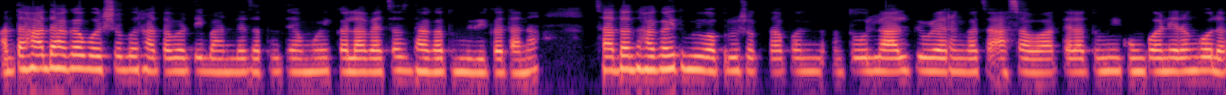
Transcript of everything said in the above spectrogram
आता हा धागा वर्षभर हातावरती बांधला जातो त्यामुळे कलाव्याचाच धागा तुम्ही विकत आणा. साधा धागाही तुम्ही वापरू शकता पण तो लाल पिवळ्या रंगाचा असावा त्याला तुम्ही कुंकवाने रंगवलं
